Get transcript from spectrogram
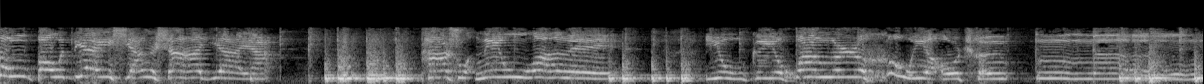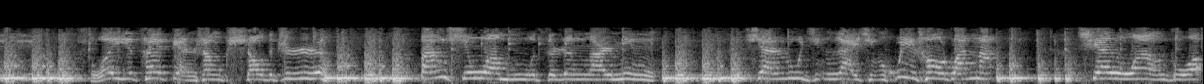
龙宝殿想杀家呀。他说你我哎，又给皇儿后要臣，所以才殿上飘的纸，绑起我母子人儿命。现如今爱卿回朝转呐。前往着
